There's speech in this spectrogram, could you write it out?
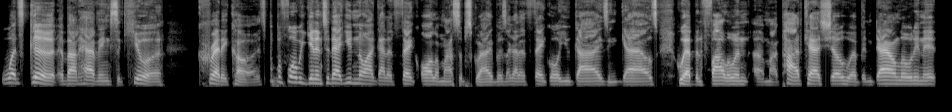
What's good about having secure credit cards. But before we get into that, you know, I got to thank all of my subscribers. I got to thank all you guys and gals who have been following uh, my podcast show, who have been downloading it,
